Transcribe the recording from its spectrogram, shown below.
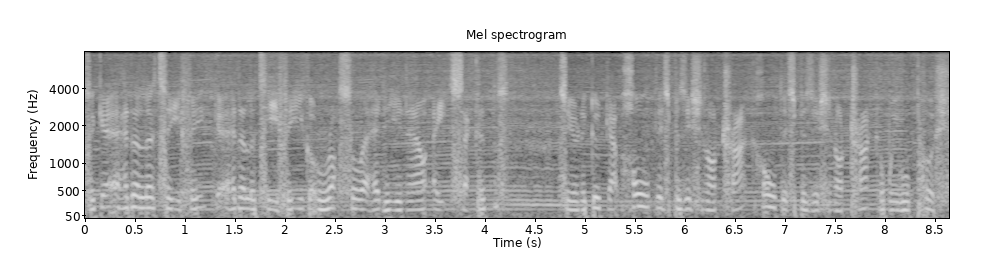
So get ahead of Latifi. Get ahead of Latifi. You've got Russell ahead of you now, eight seconds. So you're in a good gap. Hold this position on track. Hold this position on track, and we will push.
